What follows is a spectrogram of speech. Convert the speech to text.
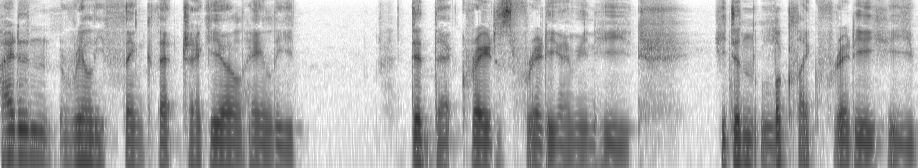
I didn't really think that Jackie Earle Haley did that great as Freddy. I mean he he didn't look like Freddy. He,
